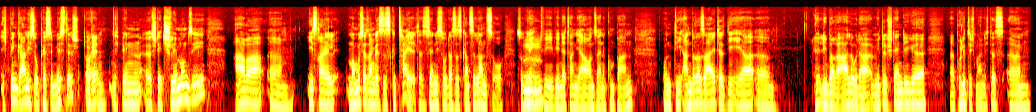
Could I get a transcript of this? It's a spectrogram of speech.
ich bin gar nicht so pessimistisch. Okay. Ähm, ich bin, es steht schlimm um sie, aber ähm, Israel, man muss ja sagen, das ist geteilt. Das ist ja nicht so, dass das ganze Land so, so mhm. denkt wie, wie Netanyahu und seine Kumpanen. Und die andere Seite, die eher äh, liberale oder mittelständige, äh, politisch meine ich das, ähm,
